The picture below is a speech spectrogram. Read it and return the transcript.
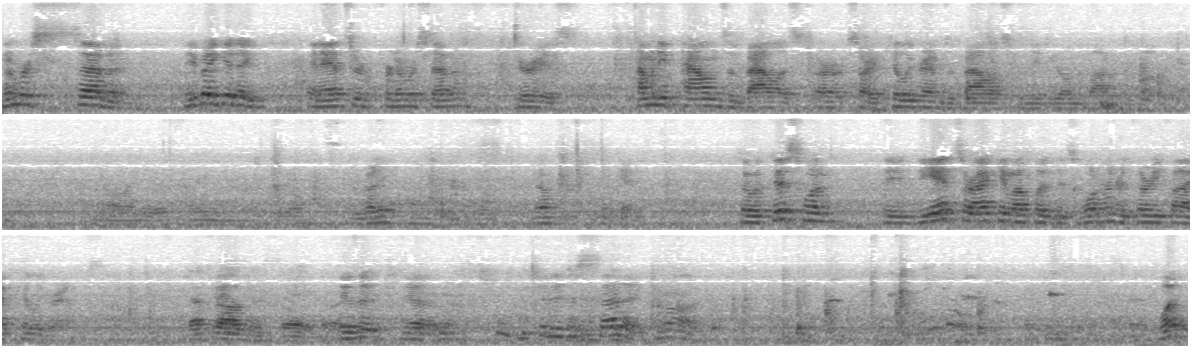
Number seven. Anybody get a, an answer for number seven? Curious. How many pounds of ballast, or sorry, kilograms of ballast would need to go in the bottom of the boat? no idea. I don't even know. Everybody? No? Okay. So with this one, the, the answer I came up with is 135 kilograms. That's what I was gonna say. But Is it? Yeah. You should have just said it. Come on. What?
